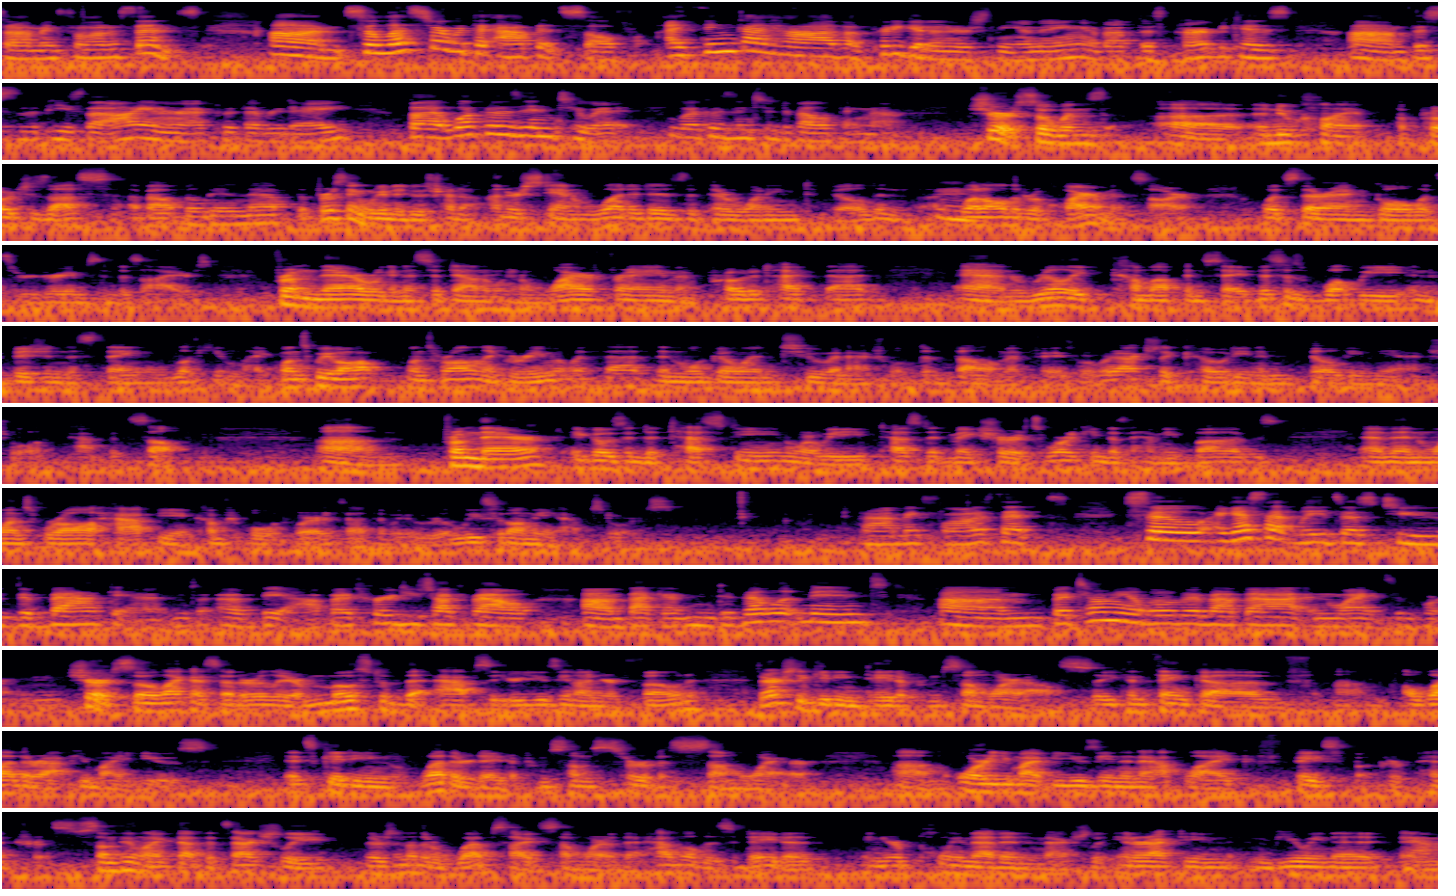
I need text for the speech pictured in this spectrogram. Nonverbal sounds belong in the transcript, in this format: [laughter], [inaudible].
that makes a lot of sense. Um, so let's start with the app itself. I think I have a pretty good understanding about this part because um, this is the piece that I interact with every day. But what goes into it? What goes into developing that? Sure. So when uh, a new client approaches us about building an app, the first thing we're going to do is try to understand what it is that they're wanting to build and mm. what all the requirements are. What's their end goal? What's their dreams and desires? From there, we're going to sit down and we're going to wireframe and prototype that, and really come up and say, this is what we envision this thing looking like. Once we all, once we're all in agreement with that, then we'll go into an actual development phase where we're actually coding and building the actual app itself. Um, from there, it goes into testing where we test it, make sure it's working, doesn't have any bugs. And then once we're all happy and comfortable with where it's at, then we release it on the app stores. That makes a lot of sense. So I guess that leads us to the back end of the app. I've heard you talk about um, back end development, um, but tell me a little bit about that and why it's important. Sure. So like I said earlier, most of the apps that you're using on your phone, they're actually getting data from somewhere else. So you can think of um, a weather app you might use it's getting weather data from some service somewhere. Um, or you might be using an app like Facebook or Pinterest, something like that. That's actually there's another website somewhere that has all this data, and you're pulling that in and actually interacting and viewing it, and yeah.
